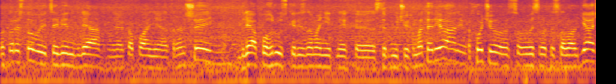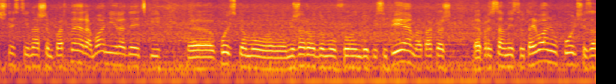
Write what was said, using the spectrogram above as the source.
Використовується він для е, копання траншей, для погрузки різноманітних е, сипучих матеріалів. Хочу висловити слова вдячності нашим партнерам Анні Радецькій, е, польському міжнародному фонду PCPM, а також представництву Тайваню в Польщі за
